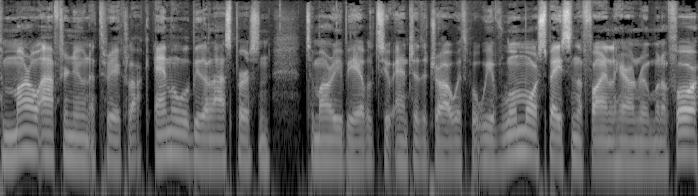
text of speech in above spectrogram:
tomorrow afternoon at 3 o'clock. Emma will be the last person tomorrow you'll be able to enter the draw with. But we have one more space in the final here on Room 104.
